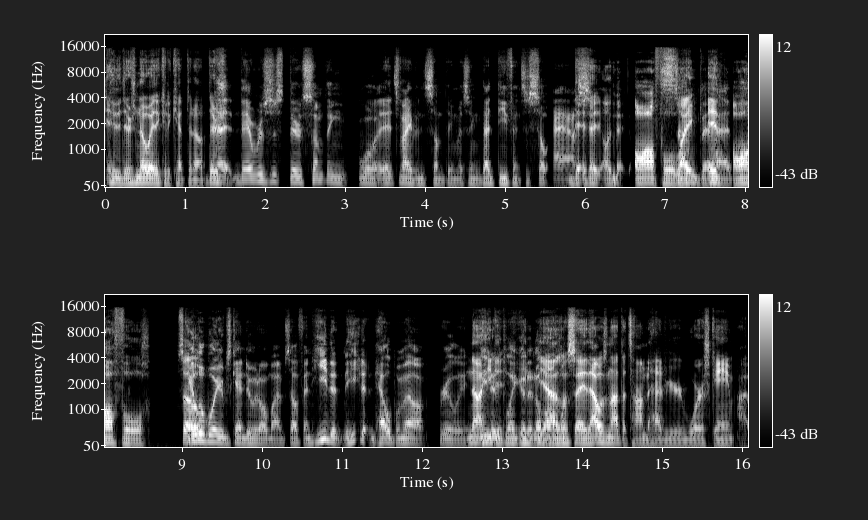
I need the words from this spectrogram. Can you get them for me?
dude, there's no way they could have kept it up. There's that- there was just there's something. Well, it's not even something missing. That defense is so ass. th- oh, th- oh, awful. So like it's awful. So Caleb Williams can't do it all by himself, and he didn't. He didn't help him out really. no, he, didn't did- play good he- at all. Yeah, I was gonna say that was not the time to have your worst game. I,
